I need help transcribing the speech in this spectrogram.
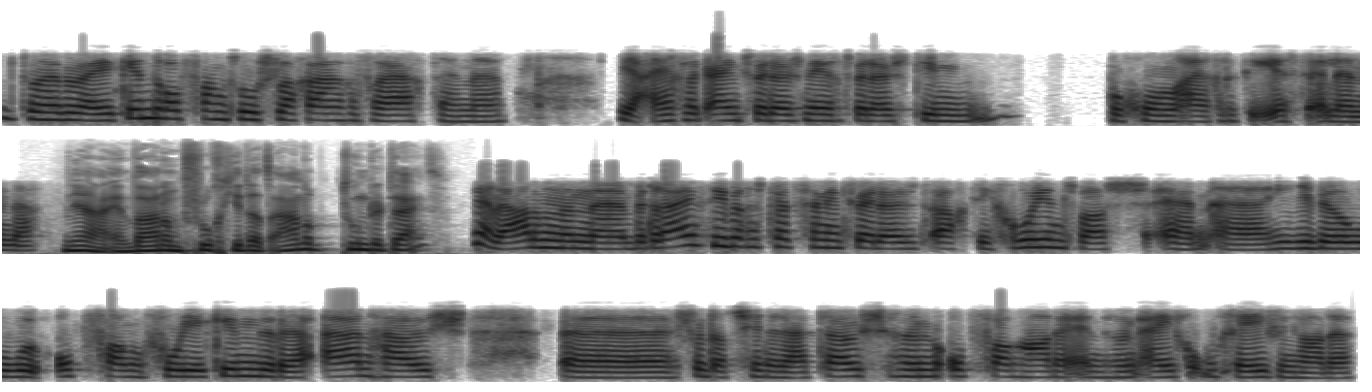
toen hebben wij een kinderopvangtoeslag aangevraagd. En uh, ja, eigenlijk eind 2009, 2010 begon eigenlijk de eerste ellende. Ja, en waarom vroeg je dat aan op toen der tijd? Ja, we hadden een uh, bedrijf die we gestart zijn in 2008 die groeiend was. En uh, je wil opvang voor je kinderen aan huis. Uh, zodat ze inderdaad thuis hun opvang hadden en hun eigen omgeving hadden.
